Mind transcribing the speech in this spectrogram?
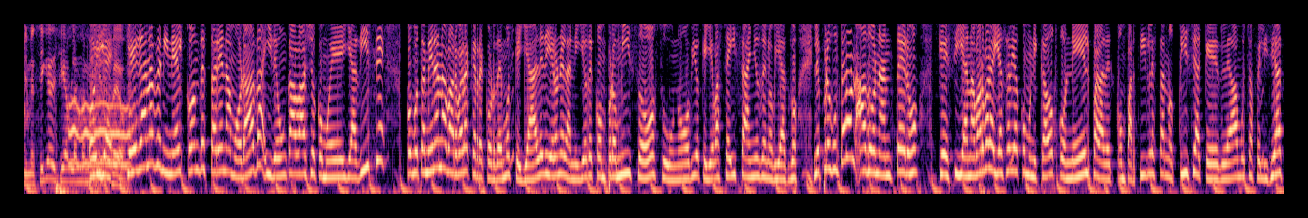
Si me sigue, sigue hablando muy Oye, feo. qué ganas de Ninel con de estar enamorada y de un caballo como ella dice, como también Ana Bárbara, que recordemos que ya le dieron el anillo de compromiso, su novio que lleva seis años de noviazgo. Le preguntaron a Don Antero que si Ana Bárbara ya se había comunicado con él para de- compartirle esta noticia que le da mucha felicidad.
